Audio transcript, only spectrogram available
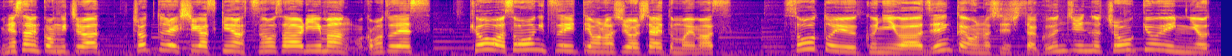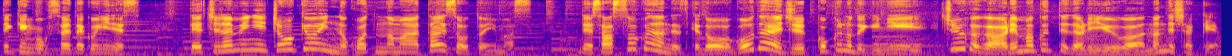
皆さんこんにちは。ちょっと歴史が好きな普通のサラリーマン岡本です。今日は宋についてお話をしたいと思います。宋という国は前回お話しした軍人の長教員によって建国された国です。でちなみに長教員の皇帝の名前は大宋と言います。で早速なんですけど5代10国の時に中華が荒れまくってた理由は何でしたっけ？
